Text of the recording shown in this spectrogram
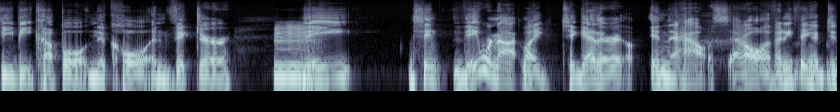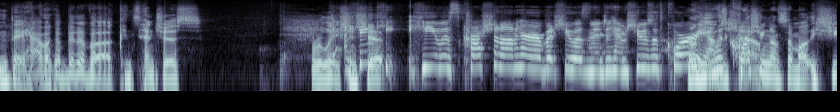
BB couple, Nicole and Victor, Mm. they same they were not like together in the house at all. If anything, didn't they have like a bit of a contentious relationship? I think he, he was crushing on her, but she wasn't into him. She was with Corey. Or he was the show. crushing on some other she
